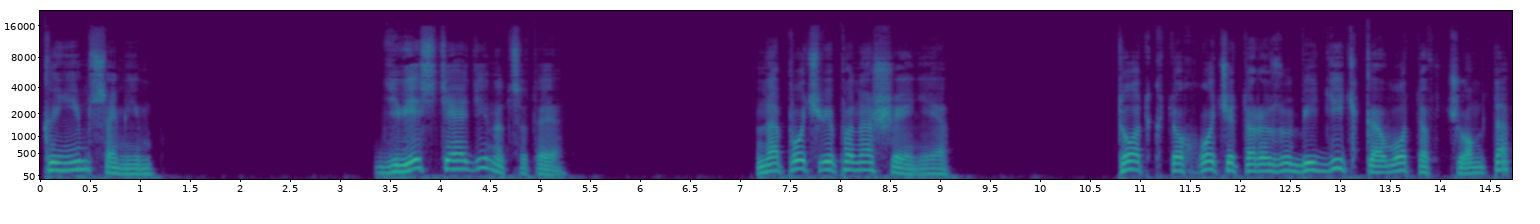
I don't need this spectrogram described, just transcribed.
к ним самим. 211. На почве поношения. Тот, кто хочет разубедить кого-то в чем-то,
